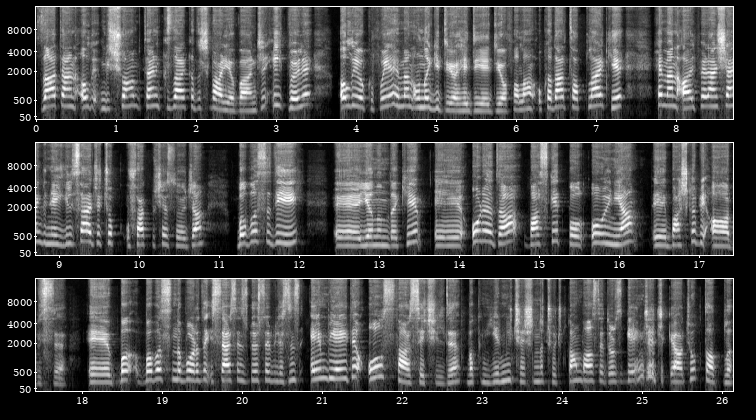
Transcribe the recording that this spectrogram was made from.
Zaten alıyor, şu an bir tane kız arkadaşı var yabancı. İlk böyle alıyor kupayı hemen ona gidiyor hediye ediyor falan. O kadar tatlılar ki hemen Alperen Şengün'le ilgili sadece çok ufak bir şey söyleyeceğim. Babası değil e, yanındaki e, orada basketbol oynayan e, başka bir abisi. Ee, ba- babasını da bu arada isterseniz gösterebilirsiniz. NBA'de All Star seçildi. Bakın 23 yaşında çocuktan bahsediyoruz. Gencecik ya çok tatlı.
